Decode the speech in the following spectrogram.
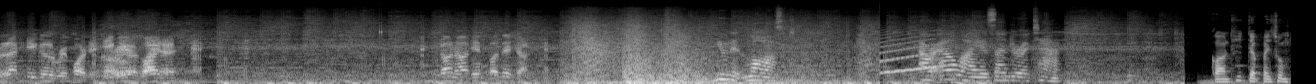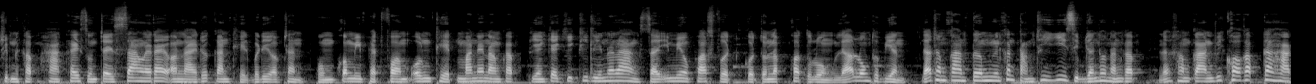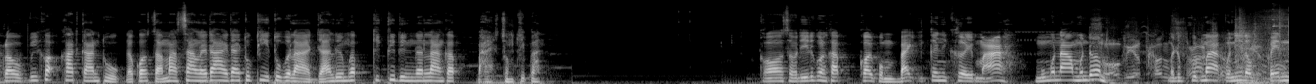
Black Eagle reporting. Eagle wider. Gunner in position. Unit lost. Our ally is under attack. ก่อนที่จะไปชมคลิปนะครับ หากใครสนใจสร้างรายได้ออนไลน์ด้วยการเทรดบริออปชันผมก็มีแพลตฟอร์มโอนเทรดมาแนะนำครับ เพียงแค่คลิกที่ลิงก์ด้านล่าง ใส่อีเมลพาสเวิร์ด กดจนรับข้อตกลง แล้วลงทะเบียน แล้วทำการเติมเงินขั้นต่ำที่ 20เหรียญเท่านั้นครับ แล้วทำการวิเคราะห์ครับ ถ้าหากเราวิเคราะห์คาดการณ์ถูก แล้วก็สามารถสร้างรายได้ได้ทุกที่ทุกเวลา อย่าลืมครับ คลิกที่ลิงก์ด้านล่างครับ ไปชมคลิปกัน ก็สวัสดีทุกคนครับก้อยผมแบ็กอีกเกิลเคยมาหมูมะนาวเหมือนเดิมไมันจะพูดมากวันนี้เราเป็น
